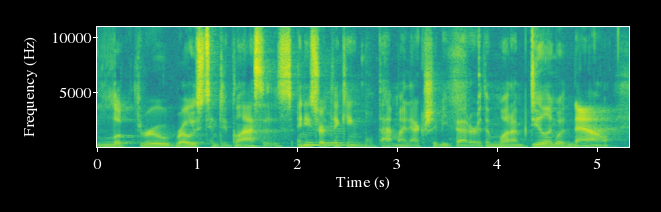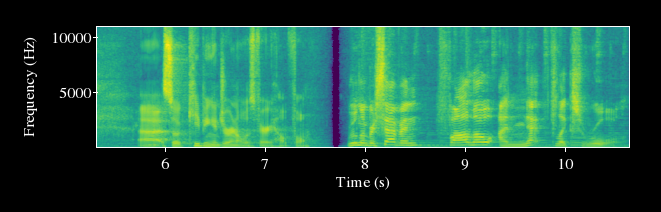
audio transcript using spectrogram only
look through rose tinted glasses and you start thinking, well, that might actually be better than what I'm dealing with now. Uh, so keeping a journal was very helpful. Rule number seven follow a Netflix rule.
